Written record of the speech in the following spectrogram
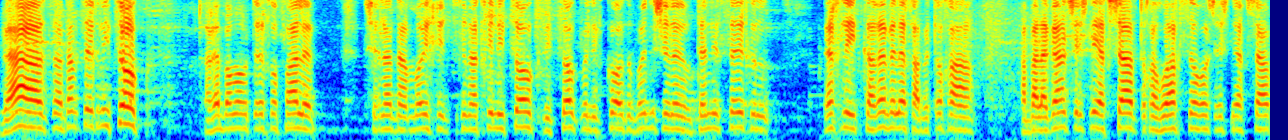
ואז האדם צריך לצעוק. הרב אמר בתוך א', שאין אדם מויכין, צריכים להתחיל לצעוק, לצעוק ולבכות, בואי שלנו, תן לי שכל איך להתקרב אליך בתוך הבלגן שיש לי עכשיו, בתוך הרוח סורו שיש לי עכשיו.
